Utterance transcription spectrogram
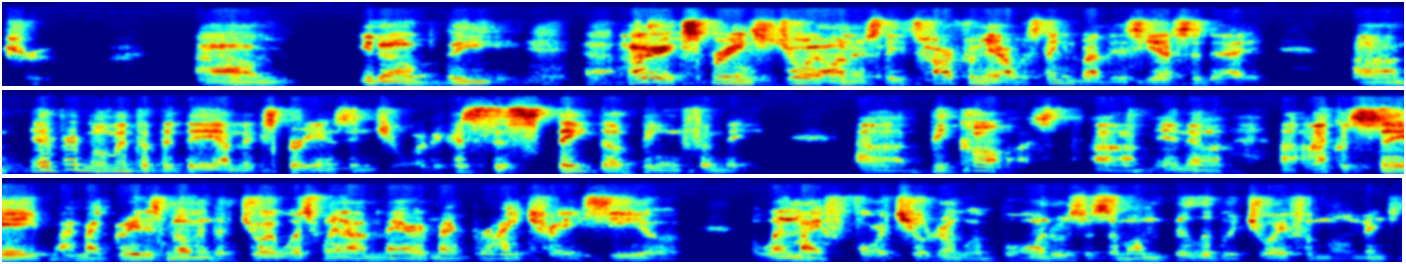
true. Um, you know, the uh, I experience joy. Honestly, it's hard for me. I was thinking about this yesterday. Um, every moment of the day, I'm experiencing joy because it's a state of being for me. Uh, because um, you know, I could say my greatest moment of joy was when I married my bride Tracy, or when my four children were born, those were some unbelievable joyful moments.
